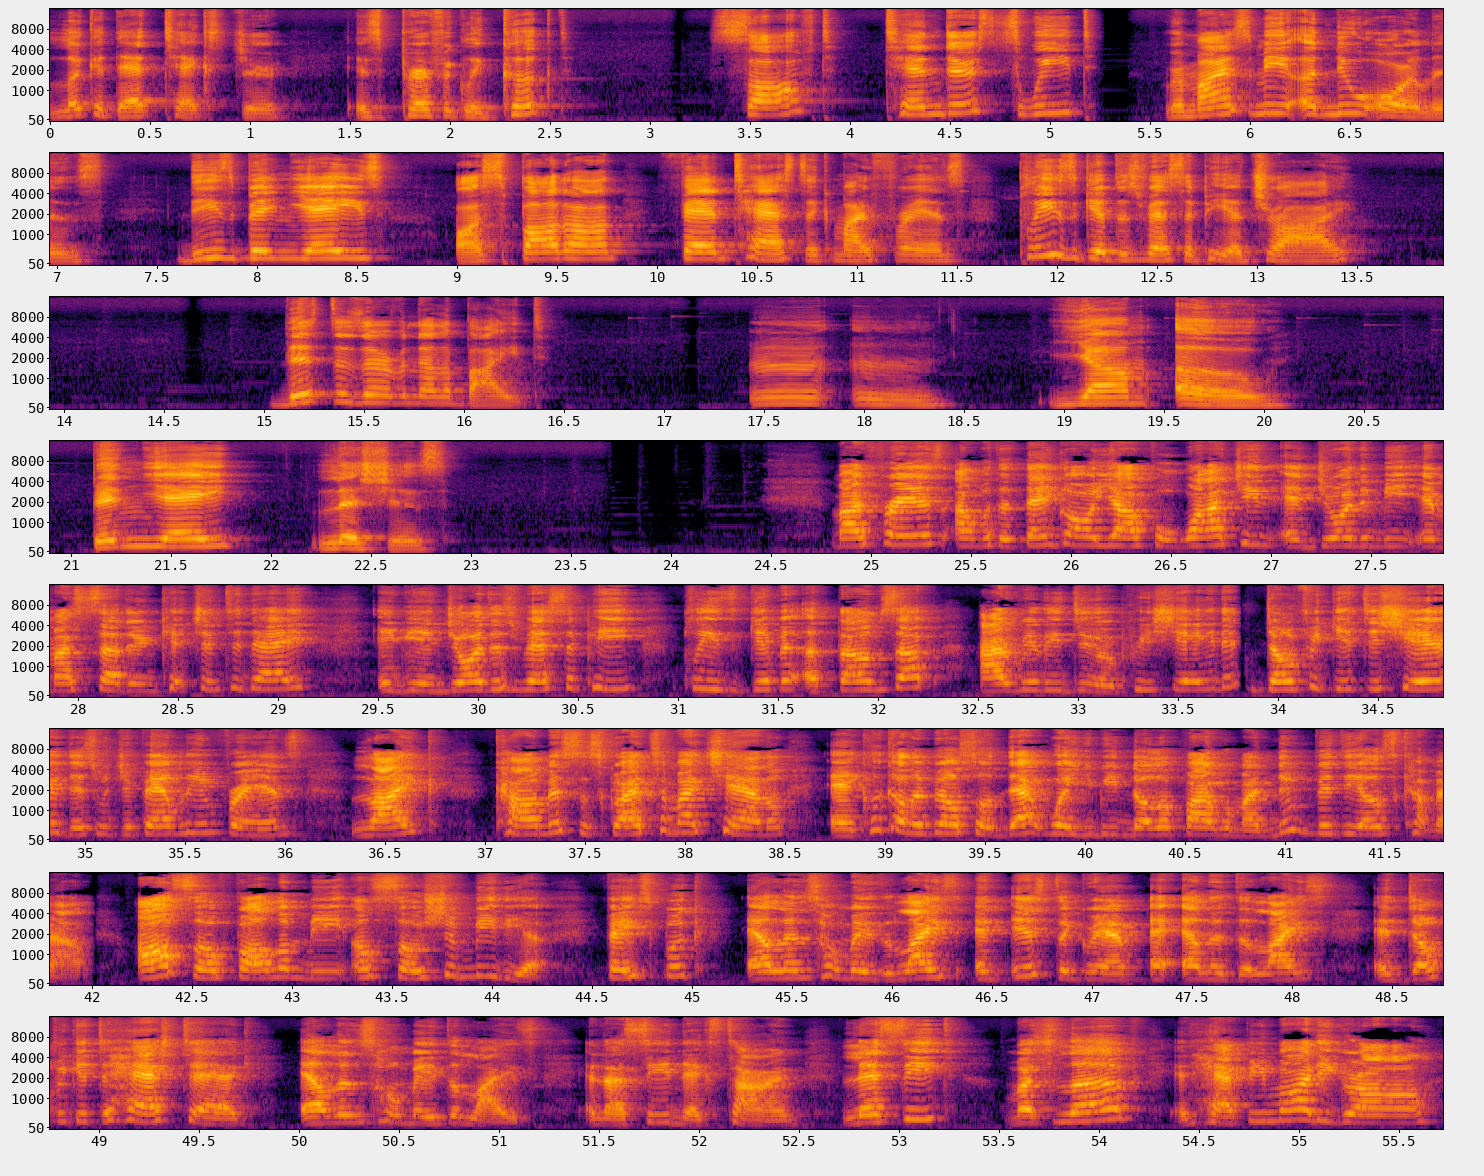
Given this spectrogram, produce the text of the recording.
Look at that texture. It's perfectly cooked, soft, tender, sweet. Reminds me of New Orleans. These beignets are spot on. Fantastic, my friends. Please give this recipe a try. This deserves another bite. Mm-mm. Yum-o. Oh. Beignet-licious. My friends, I want to thank all y'all for watching and joining me in my southern kitchen today. If you enjoyed this recipe, please give it a thumbs up. I really do appreciate it. Don't forget to share this with your family and friends. Like, comment, subscribe to my channel, and click on the bell so that way you'll be notified when my new videos come out. Also, follow me on social media. Facebook, Ellen's Homemade Delights, and Instagram at Ellen Delights. And don't forget to hashtag Ellen's Homemade Delights. And I'll see you next time. Let's eat. Much love and happy Mardi Gras.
